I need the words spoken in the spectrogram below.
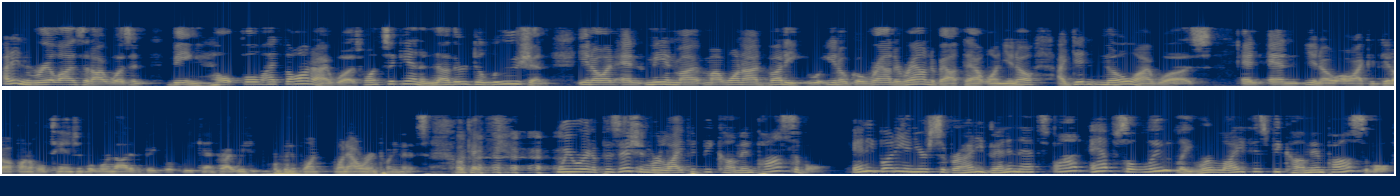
I didn't realize that I wasn't being helpful. I thought I was. Once again, another delusion, you know, and, and me and my, my one-eyed buddy, you know, go round and round about that one, you know. I didn't know I was. And, and, you know, oh, I could get off on a whole tangent, but we're not at a big book weekend, right? We, we have one, one hour and 20 minutes. Okay. we were in a position where life had become impossible. Anybody in your sobriety been in that spot? Absolutely, where life has become impossible.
